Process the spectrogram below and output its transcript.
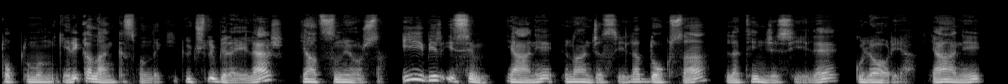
toplumun geri kalan kısmındaki güçlü bireyler yatsınıyorsa. İyi bir isim yani Yunancasıyla doxa, Latincesiyle gloria yani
